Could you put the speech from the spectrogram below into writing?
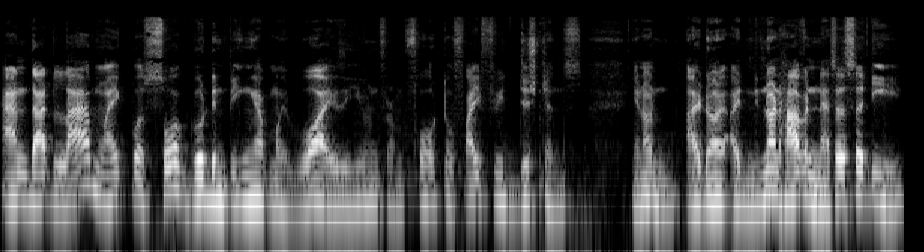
And that lav mic was so good in picking up my voice even from four to five feet distance. You know i don't i did not have a necessity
